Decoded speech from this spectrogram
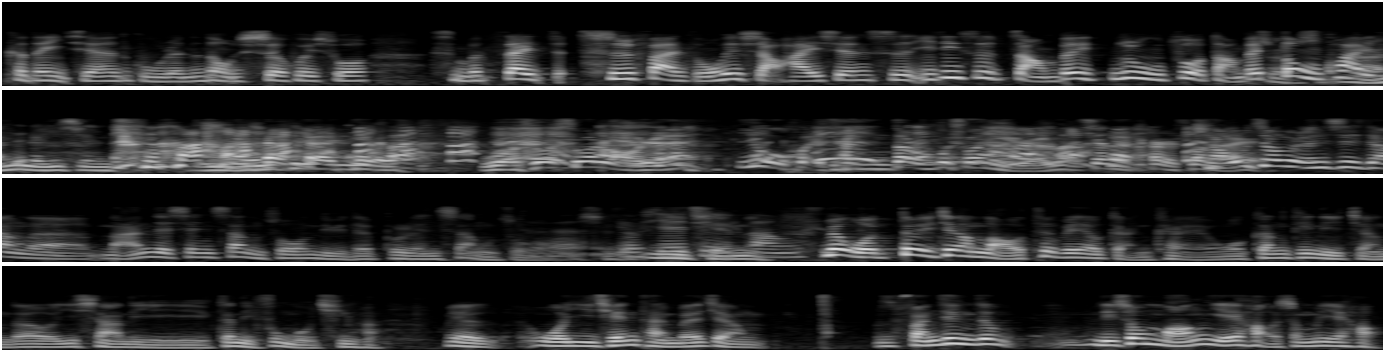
可能以前古人的那种社会说什么在吃饭怎么会小孩先吃？一定是长辈入座，长辈动筷子。男人先吃。我说说老人又会，你倒是不说女人了，现在开始说。潮州人是这样的，男的先上桌，女的不能上桌。有些地方。那我对这样老特别有感慨。我刚听你讲到一下，你跟你父母亲哈，我我以前坦白讲。反正就你说忙也好，什么也好，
